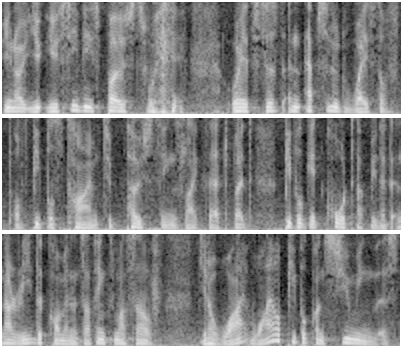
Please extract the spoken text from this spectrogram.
You know, you, you see these posts where where it's just an absolute waste of, of people's time to post things like that. But people get caught up in it. And I read the comments, I think to myself, you know, why why are people consuming this?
